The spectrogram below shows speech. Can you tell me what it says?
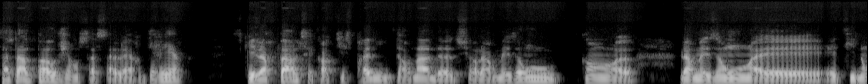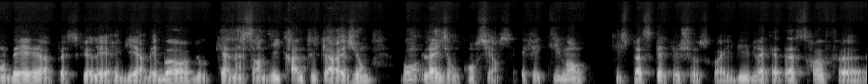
ça parle pas aux gens, ça, ça leur dit rien. Ce qui leur parle, c'est quand ils se prennent une tornade sur leur maison ou quand euh, leur maison est, inondée euh, parce que les rivières débordent ou qu'un incendie crame toute la région. Bon, là, ils ont conscience, effectivement, qu'il se passe quelque chose. Quoi. Ils vivent la catastrophe euh,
